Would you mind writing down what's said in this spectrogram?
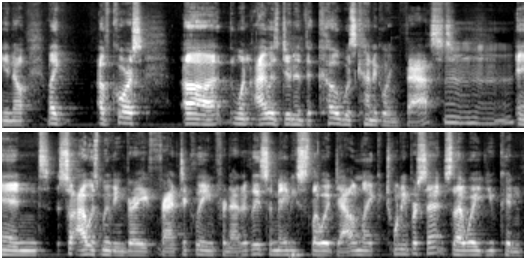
You know, like of course. Uh, when I was doing it, the code was kind of going fast, Mm-hmm. and so I was moving very frantically and frenetically. So maybe slow it down like twenty percent, so that way you can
